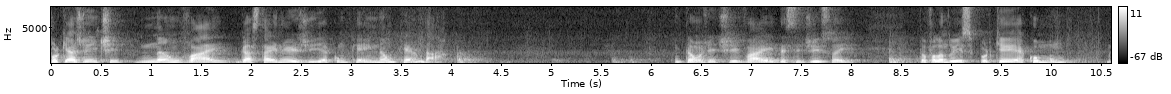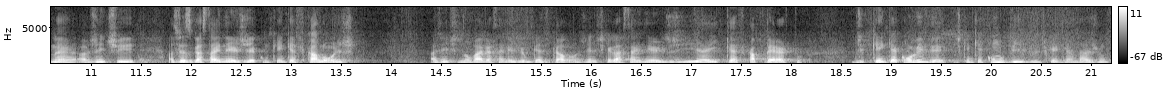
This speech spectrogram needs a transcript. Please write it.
Porque a gente não vai gastar energia com quem não quer andar. Então a gente vai decidir isso aí. Estou falando isso porque é comum né? a gente, às vezes, gastar energia com quem quer ficar longe. A gente não vai gastar energia com quem quer ficar longe. A gente quer gastar energia e quer ficar perto de quem quer conviver, de quem quer convívio, de quem quer andar junto.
